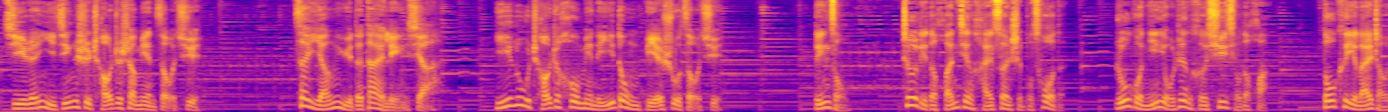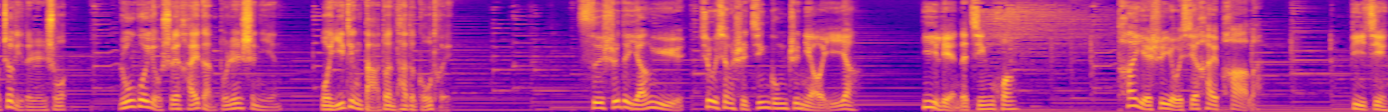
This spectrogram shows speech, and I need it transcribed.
几人已经是朝着上面走去，在杨宇的带领下，一路朝着后面的一栋别墅走去。林总，这里的环境还算是不错的，如果您有任何需求的话，都可以来找这里的人说。如果有谁还敢不认识您，我一定打断他的狗腿。此时的杨宇就像是惊弓之鸟一样，一脸的惊慌。他也是有些害怕了，毕竟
